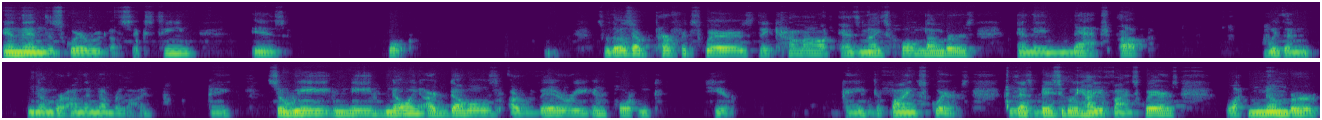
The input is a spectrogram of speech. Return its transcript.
And then the square root of 16 is 4. So those are perfect squares. They come out as nice whole numbers and they match up with a number on the number line. Okay. So we need knowing our doubles are very important here. Okay, to find squares. Because that's basically how you find squares. What number,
